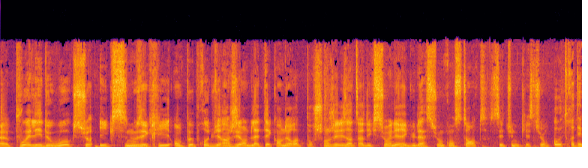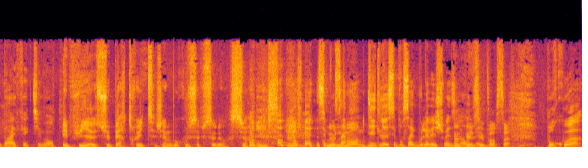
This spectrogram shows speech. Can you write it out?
Euh, Poilé de Woke sur X nous écrit, on peut produire un géant de la tech en Europe pour changer les interdictions et les régulations constantes C'est une question. Autre débat, effectivement. Et puis euh, Super Truite, j'aime beaucoup ce pseudo sur X. c'est nous demande- Dites-le, c'est pour ça que vous l'avez choisi. en fait. c'est pour ça. Pourquoi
